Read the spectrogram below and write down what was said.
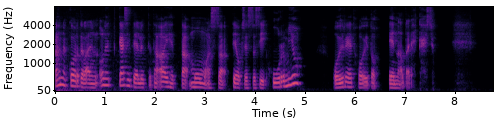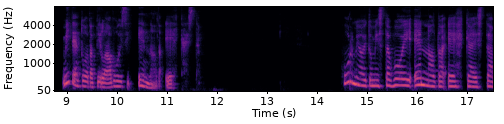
Anna Kortelainen, olet käsitellyt tätä aihetta muun muassa teoksessasi Hurmio, oireet, hoito, ennaltaehkäisy. Miten tuota tilaa voisi ennaltaehkäistä? Hurmioitumista voi ennaltaehkäistä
